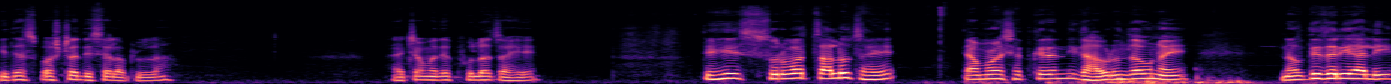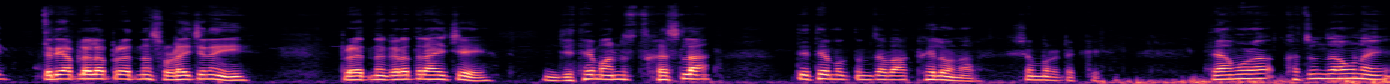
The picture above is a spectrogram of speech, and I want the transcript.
इथे स्पष्ट दिसेल आपल्याला. ह्याच्यामध्ये फुलंच आहे. ते ही सुरुवात चालूच आहे. त्यामुळे शेतकऱ्यांनी घाबरून जाऊ नये. नव्हती जरी आली तरी आपल्याला प्रयत्न सोडायचे नाही. प्रयत्न करत राहायचे. जिथे माणूस खसला तिथे मग तुमचा बाग फेल होणार. शंभर टक्के. त्यामुळं खचून जाऊ नये.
